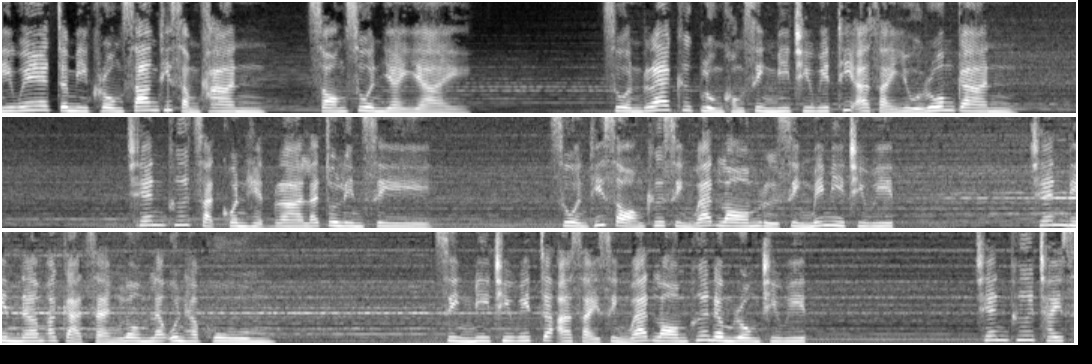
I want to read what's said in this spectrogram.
นิเวศจะมีโครงสร้างที่สำคัญสองส่วนใหญ่ ๆ ส่วนแรกคือกลุ่มของสิ่งมีชีวิตที่อาศัยอยู่ร่วมกัน เช่น พืชสัตว์คนเห็ดราและจุลินทรีย์ ส่วนที่สองคือสิ่งแวดล้อมหรือสิ่งไม่มีชีวิต เช่น ดินน้ำอากาศแสงลมและอุณหภูมิ สิ่งมีชีวิตจะอาศัยสิ่งแวดล้อมเพื่อดำรงชีวิต เช่นพืชใช้แส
